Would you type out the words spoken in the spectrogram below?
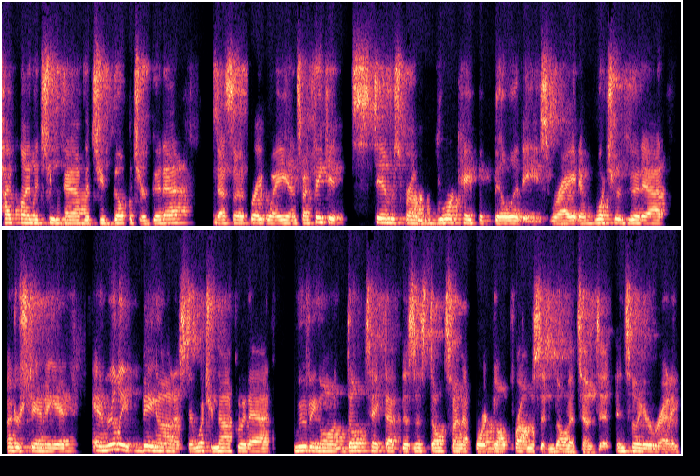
pipeline that you have that you've built that you're good at, that's a great way in. So I think it stems from your capabilities, right? And what you're good at understanding it, and really being honest and what you're not good at. Moving on, don't take that business, don't sign up for it, don't promise it, and don't attempt it until you're ready.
